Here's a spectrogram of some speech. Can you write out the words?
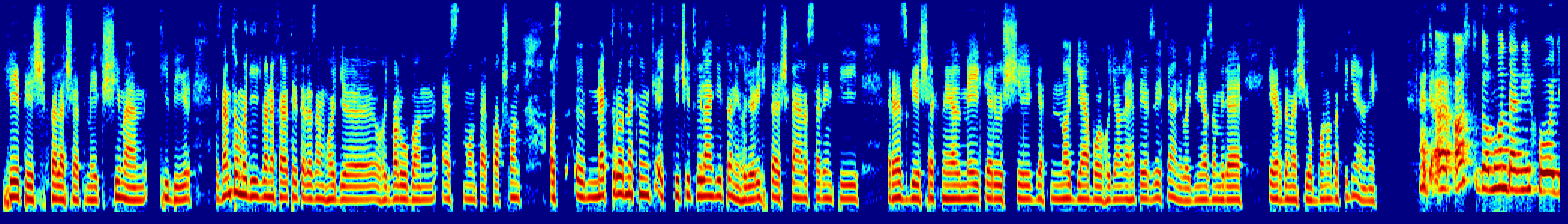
hét és feleset még simán kibír. Ez nem tudom, hogy így van-e, feltételezem, hogy, hogy valóban ezt mondták Pakson. Azt meg tudod nekünk egy kicsit világítani, hogy a Richter skála szerinti rezgéseknél melyik erősséget nagyjából hogyan lehet érzékelni, vagy mi az, amire érdemes jobban odafigyelni? Hát azt tudom mondani, hogy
